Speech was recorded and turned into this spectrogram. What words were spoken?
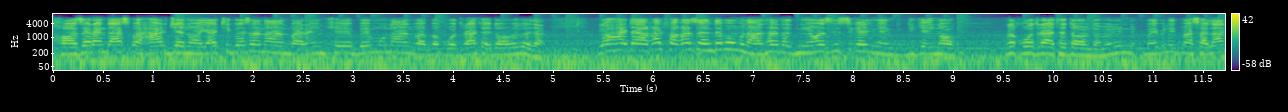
حاضرن دست به هر جنایتی بزنن برای اینکه بمونن و به قدرت ادامه بدن. یا حداقل فقط زنده بمونن. حتی نیاز نیست که دیگه اینا به قدرت ادامه بدن. ببینید مثلا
